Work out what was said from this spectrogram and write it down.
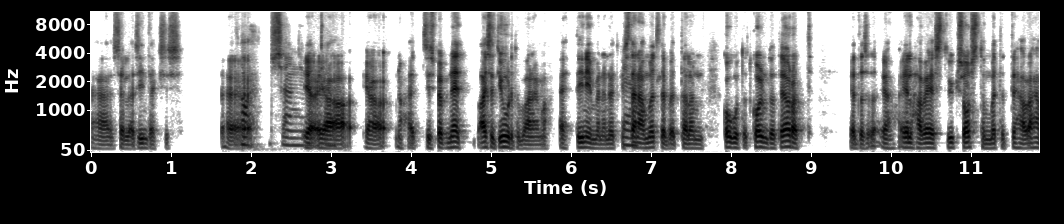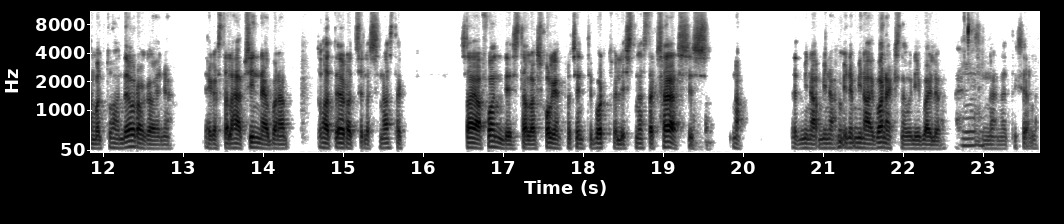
äh, selles indeksis oh,. ja, ja, ja noh, et siis peab need asjad juurde panema, et inimene nüüd, kes ja. täna mõtleb, et tal on kogutud kolm tuhat eurot ja ta jah, LHV-st üks ost on mõtet teha vähemalt tuhande euroga onju ja kas ta läheb sinna ja paneb tuhat eurot sellesse Nasdaq saja fondi, siis tal oleks kolmkümmend protsenti portfellist Nasdaq sajas, siis noh, et mina, mina, mina, mina ei paneks nagu nii palju mm. sinna näiteks jälle.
